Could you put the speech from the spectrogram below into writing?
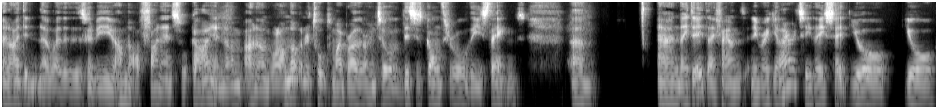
And I didn't know whether there's going to be, I'm not a financial guy and I'm, and I'm, well, I'm not going to talk to my brother until this has gone through all these things. Um, and they did. They found an irregularity. They said your your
